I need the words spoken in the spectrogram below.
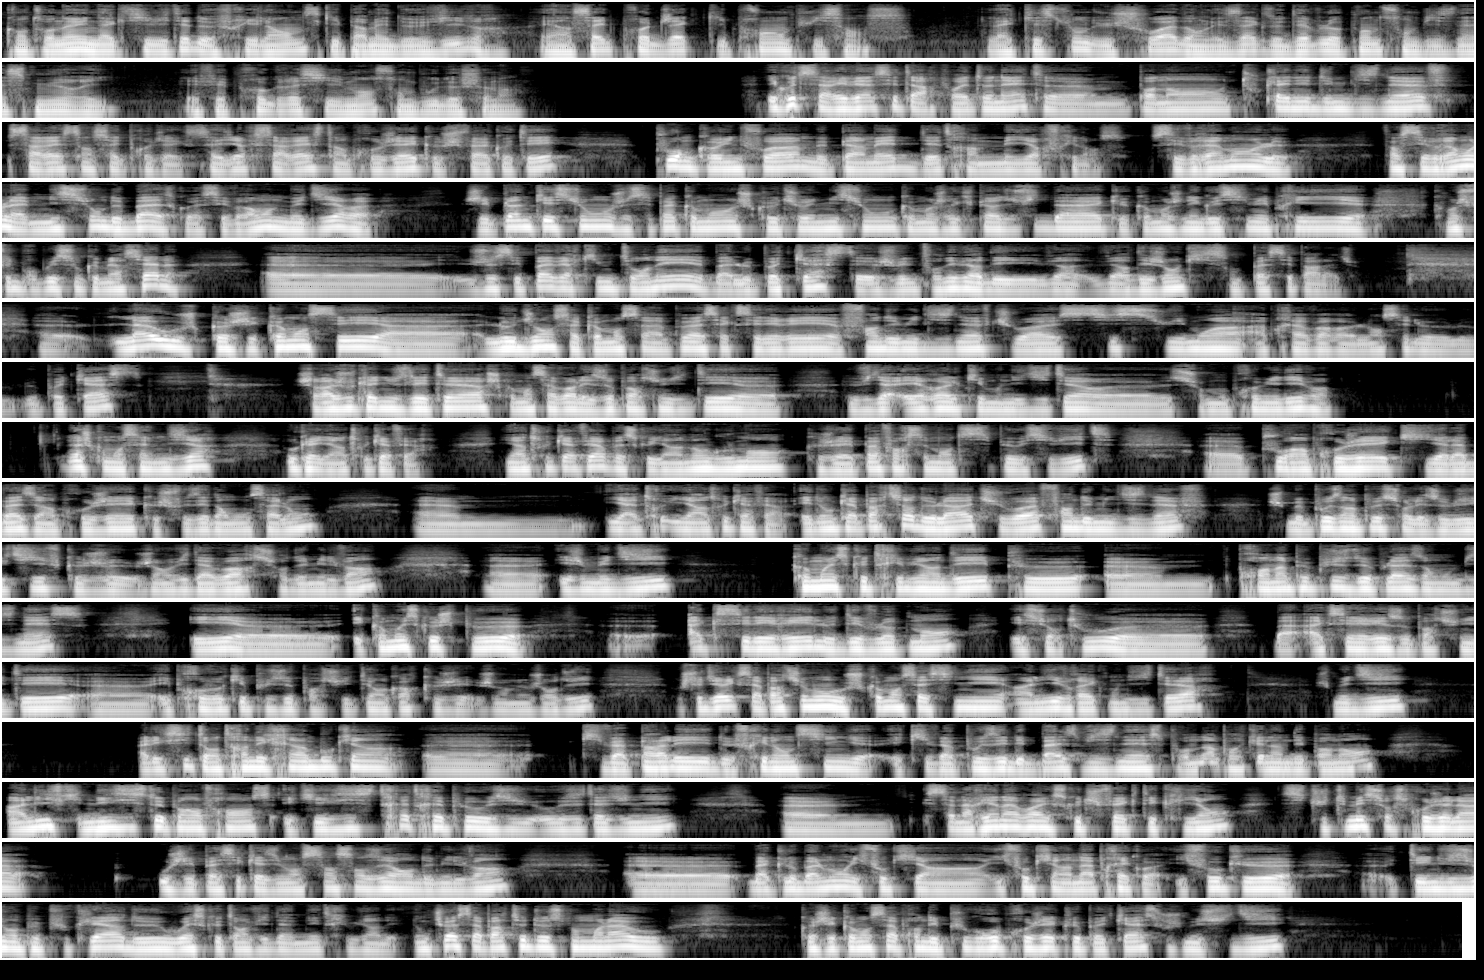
quand on a une activité de freelance qui permet de vivre et un side project qui prend en puissance la question du choix dans les axes de développement de son business mûrit et fait progressivement son bout de chemin. Écoute, c'est arrivé assez tard, pour être honnête. Euh, pendant toute l'année 2019, ça reste un side project. C'est-à-dire que ça reste un projet que je fais à côté pour, encore une fois, me permettre d'être un meilleur freelance. C'est vraiment le, enfin, c'est vraiment la mission de base, quoi. C'est vraiment de me dire, j'ai plein de questions, je sais pas comment je clôture une mission, comment je récupère du feedback, comment je négocie mes prix, comment je fais une proposition commerciale. Euh, je sais pas vers qui me tourner. Bah, le podcast, je vais me tourner vers des vers, des gens qui sont passés par là. Tu vois. Euh, là où quand j'ai commencé à l'audience a commencé un peu à s'accélérer euh, fin 2019, tu vois, 6 8 mois après avoir lancé le, le, podcast. Je rajoute la newsletter, je commence à voir les opportunités euh, via Errol qui est mon éditeur euh, sur mon premier livre. Là, je commençais à me dire, ok, il y a un truc à faire. Il y a un truc à faire parce qu'il y a un engouement que j'avais pas forcément anticipé aussi vite euh, pour un projet qui à la base est un projet que je faisais dans mon salon. Euh, il y a un truc, il y a un truc à faire. Et donc à partir de là, tu vois, fin 2019, je me pose un peu sur les objectifs que j'ai envie d'avoir sur 2020 euh, et je me dis comment est-ce que Tribu 1D peut euh, prendre un peu plus de place dans mon business et, euh, et comment est-ce que je peux euh, accélérer le développement et surtout euh, bah, accélérer les opportunités euh, et provoquer plus d'opportunités encore que j'en ai aujourd'hui. Je te dirais que c'est à partir du moment où je commence à signer un livre avec mon éditeur, je me dis, Alexis, tu es en train d'écrire un bouquin qui va parler de freelancing et qui va poser les bases business pour n'importe quel indépendant. Un livre qui n'existe pas en France et qui existe très très peu aux, États-Unis. ça n'a rien à voir avec ce que tu fais avec tes clients. Si tu te mets sur ce projet-là où j'ai passé quasiment 500 heures en 2020, euh, bah globalement il faut qu'il y ait un il faut qu'il y ait un après quoi il faut que euh, tu aies une vision un peu plus claire de où est-ce que tu as envie d'amener Tribu donc tu vois c'est à partir de ce moment-là où quand j'ai commencé à prendre des plus gros projets que le podcast où je me suis dit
